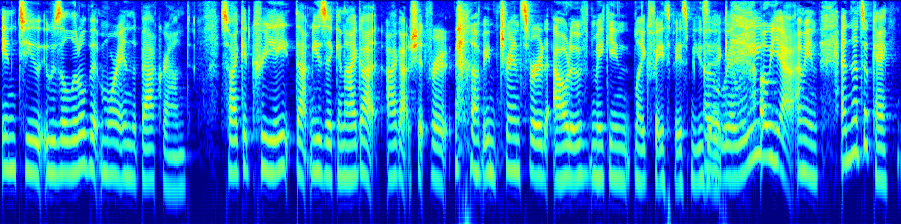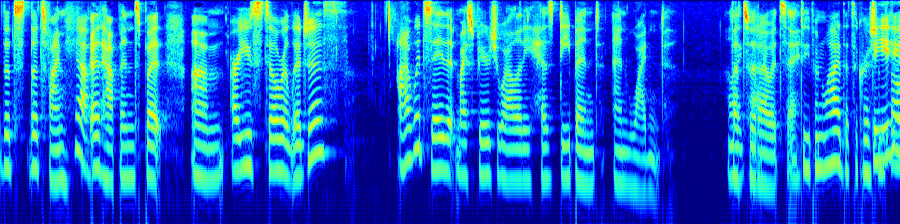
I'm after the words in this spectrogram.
into it was a little bit more in the background so I could create that music and I got I got shit for having transferred out of making like faith-based music oh really? oh yeah I mean and that's okay that's that's fine Yeah. it happens but um Are you still religious? I would say that my spirituality has deepened and widened. I like That's what that. I would say. Deep and wide. That's a Christian song.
